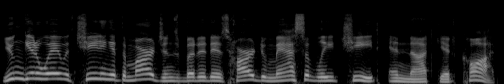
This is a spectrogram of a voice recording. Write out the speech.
You can get away with cheating at the margins, but it is hard to massively cheat and not get caught.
